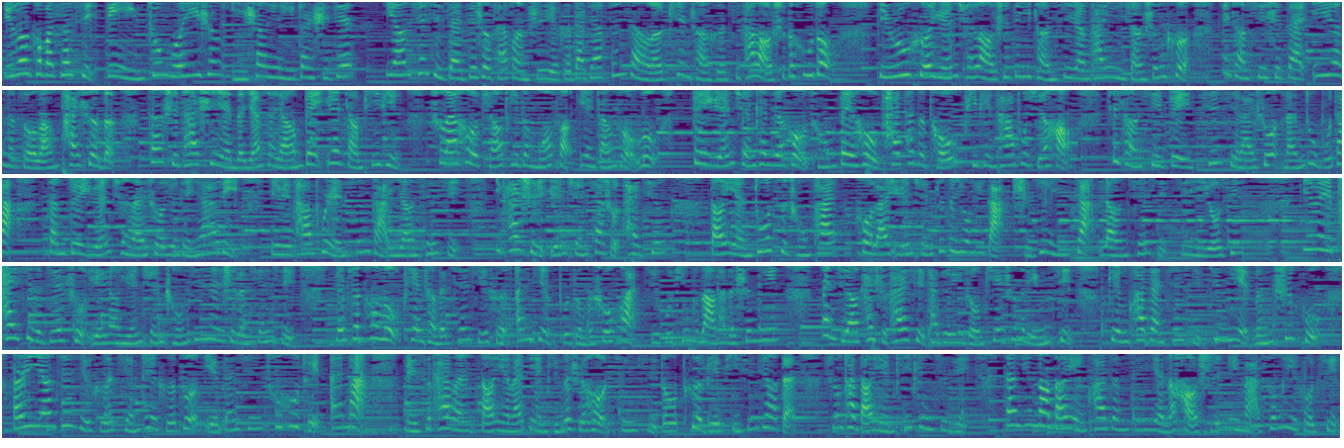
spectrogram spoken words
娱乐快报消息：电影《中国医生》已上映一段时间。易烊千玺在接受采访时也和大家分享了片场和其他老师的互动，比如和袁泉老师第一场戏让他印象深刻。那场戏是在医院的走廊拍摄的，当时他饰演的杨小杨被院长批评，出来后调皮的模仿院长走路。被袁泉看见后，从背后拍他的头，批评他不学好。这场戏对千玺来说难度不大，但对袁泉来说有点压力，因为他不忍心打易烊千玺。一开始袁泉下手太轻，导演多次重拍，后来袁泉真的用力打，使劲了一下，让千玺记忆犹新。因为拍戏的接触，也让袁泉重新认识了千玺。袁泉透露，片场的千玺很安静，不怎么说话，几乎听不到他的声音。但只要开始拍戏，他就一种天生的灵气，并夸赞千玺敬业能吃苦。而易烊千玺和前辈合作，也担心拖后腿挨骂。每次拍完，导演来点评的时候，千玺都特别提心吊胆，生怕导演批评自己。但听到导演夸赞自己演得好时，立马松了一口气。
